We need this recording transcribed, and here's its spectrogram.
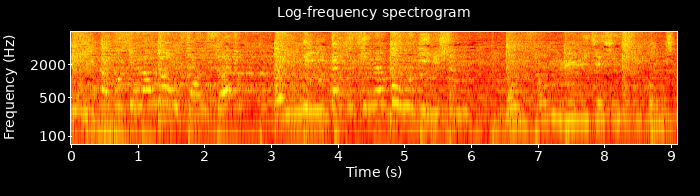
你白头偕老永相随。为你甘心情愿付一生，艰辛去共存，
